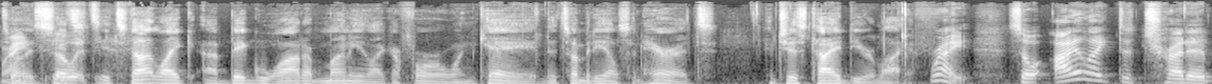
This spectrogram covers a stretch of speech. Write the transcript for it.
So, Right. it's, so it's, it's, it's not like a big wad of money like a 401k that somebody else inherits. It's just tied to your life. Right. So I like to try to,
